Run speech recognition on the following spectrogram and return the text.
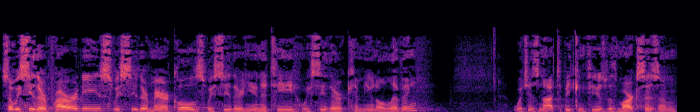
So we see their priorities, we see their miracles, we see their unity, we see their communal living, which is not to be confused with Marxism.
